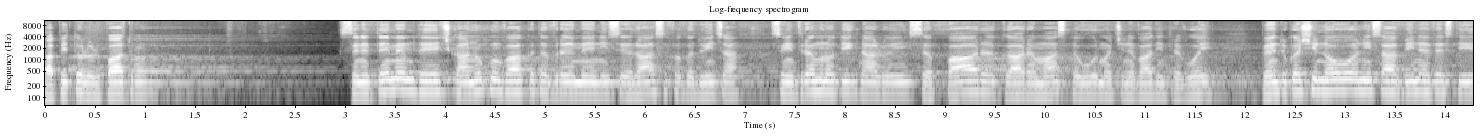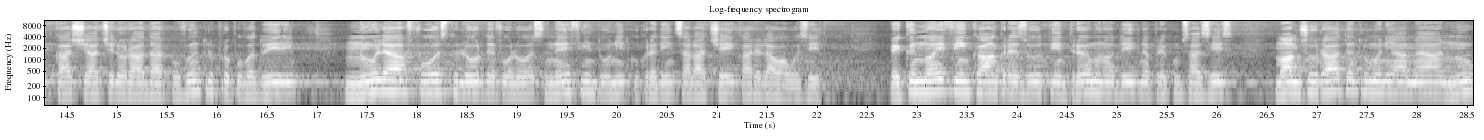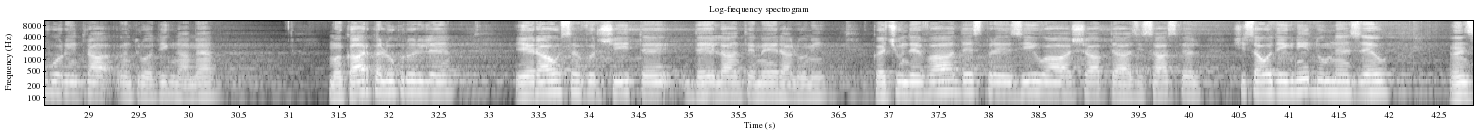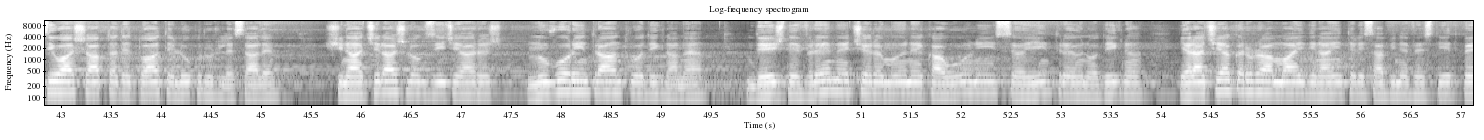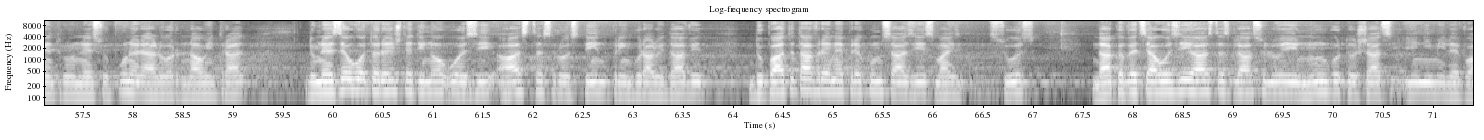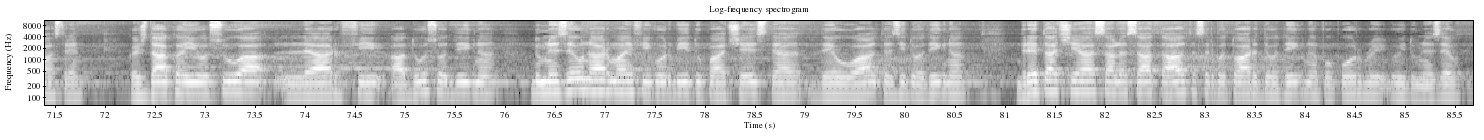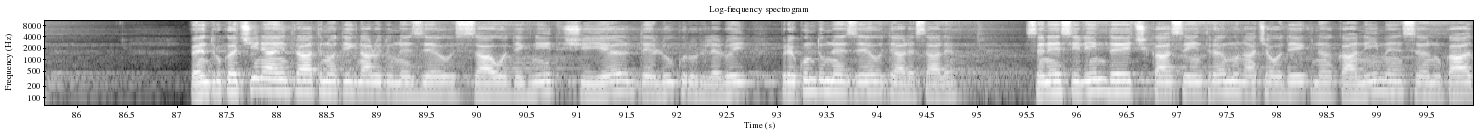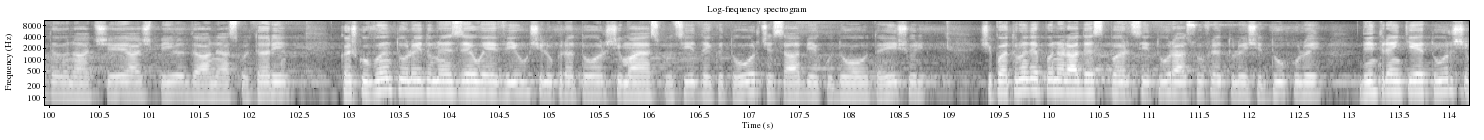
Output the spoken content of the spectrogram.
Capitolul 4 Să ne temem deci ca nu cumva câtă vreme ni se lasă făgăduința să intrăm în odihna Lui, să pară că a rămas pe urmă cineva dintre voi, pentru că și nouă ni s-a bine vestit ca și acelora, dar cuvântul propovăduirii nu le-a fost lor de folos, nefiind unit cu credința la cei care l-au auzit. Pe când noi, fiindcă am crezut, intrăm în odihnă, precum s-a zis, M-am jurat într-o mânia mea, nu vor intra într-o digna mea, măcar că lucrurile erau săvârșite de la întemeierea lumii, căci undeva despre ziua a șaptea a zis astfel, și s-a odihnit Dumnezeu în ziua a șaptea de toate lucrurile sale, și în același loc zice iarăși, nu vor intra într-o digna mea, deci de vreme ce rămâne ca unii să intre în odihnă, iar aceia cărora mai dinainte li s-a binevestit pentru nesupunerea lor n-au intrat, Dumnezeu hotărăște din nou o zi astăzi rostind prin gura lui David, după atâta vreme precum s-a zis mai sus, dacă veți auzi astăzi glasul lui, nu învârtoșați inimile voastre, căci dacă Iosua le-ar fi adus o dignă, Dumnezeu n-ar mai fi vorbit după acestea de o altă zi de odignă, Drept aceea s-a lăsat altă sărbătoare de odihnă poporului lui Dumnezeu. Pentru că cine a intrat în odihna lui Dumnezeu s-a odihnit și el de lucrurile lui, precum Dumnezeu de ale sale. Să ne silim deci ca să intrăm în acea odihnă, ca nimeni să nu cadă în aceeași pildă a neascultării, căci cuvântul lui Dumnezeu e viu și lucrător și mai ascuțit decât orice sabie cu două tăișuri, și pătrunde până la despărțitura sufletului și Duhului, dintre închieturi și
